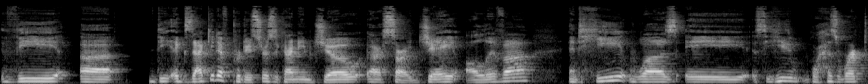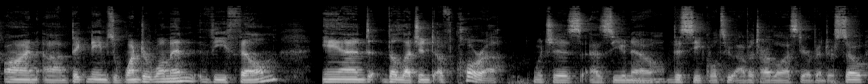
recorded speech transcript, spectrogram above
the uh, the executive producer is a guy named Joe. Uh, sorry, Jay Oliva, and he was a he has worked on uh, big names Wonder Woman the film and The Legend of Korra, which is, as you know, the sequel to Avatar: The Last Airbender. So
